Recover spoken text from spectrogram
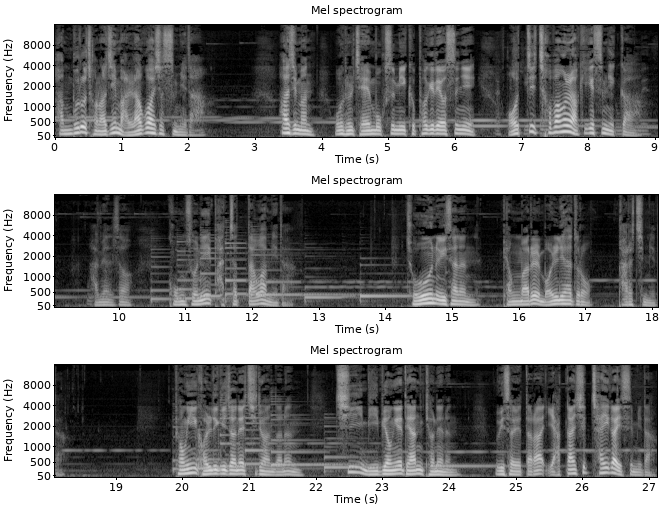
함부로 전하지 말라고 하셨습니다. 하지만 오늘 제 목숨이 급하게 되었으니 어찌 처방을 아끼겠습니까? 하면서 공손히 바쳤다고 합니다. 좋은 의사는 병마를 멀리 하도록 가르칩니다. 병이 걸리기 전에 치료한다는 치미병에 대한 견해는 의사에 따라 약간씩 차이가 있습니다.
